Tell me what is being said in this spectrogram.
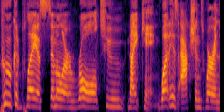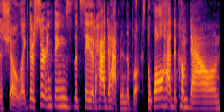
who could play a similar role to Night King. What his actions were in the show. Like there's certain things that say that had to happen in the books. The wall had to come down.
